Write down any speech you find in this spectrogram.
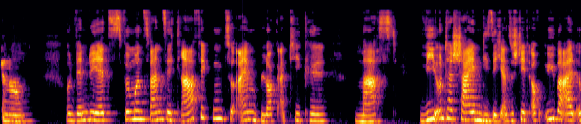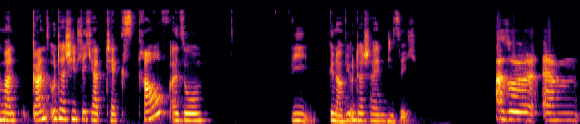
genau. Und wenn du jetzt 25 Grafiken zu einem Blogartikel machst, wie unterscheiden die sich? Also steht auch überall immer ein ganz unterschiedlicher Text drauf. Also wie, genau, wie unterscheiden die sich? Also, ähm,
